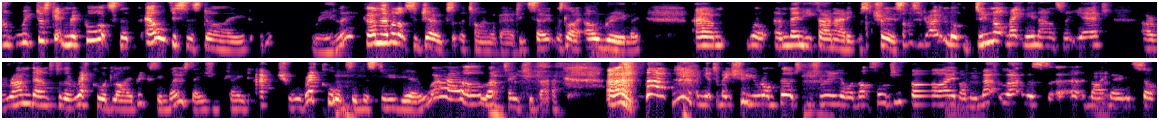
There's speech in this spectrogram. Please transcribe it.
um, we're just getting reports that Elvis has died. Really? And there were lots of jokes at the time about it. So it was like, Oh, really? Um, well, and then he found out it was true. So I said, Right, look, do not make the announcement yet. I ran down to the record library because in those days you played actual records in the studio. Well, that takes you back. Uh, and you had to make sure you were on 33 or not 45. I mean, that, that was a nightmare in itself.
